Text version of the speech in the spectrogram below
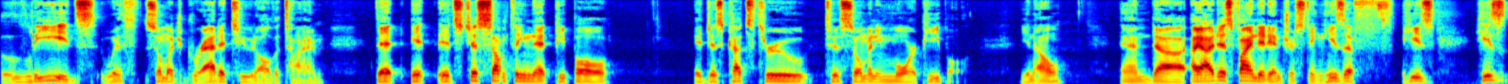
leads with so much gratitude all the time that it it's just something that people it just cuts through to so many more people, you know and uh, I, I just find it interesting. He's a f- he's he's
